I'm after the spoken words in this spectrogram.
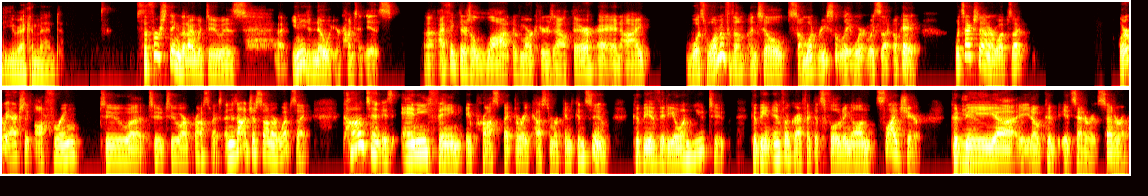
that you recommend? So the first thing that I would do is uh, you need to know what your content is. Uh, I think there's a lot of marketers out there, and I was one of them until somewhat recently, where it was like, okay, what's actually on our website? What are we actually offering to uh, to to our prospects? And it's not just on our website. Content is anything a prospect or a customer can consume. Could be a video on YouTube. Could be an infographic that's floating on SlideShare. Could be uh, you know, could et cetera, et cetera.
